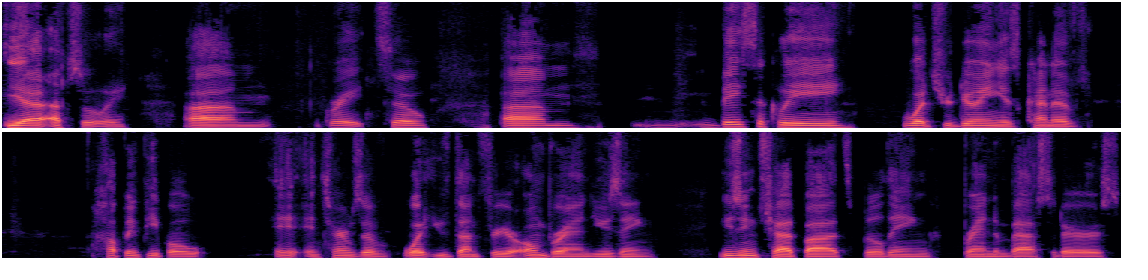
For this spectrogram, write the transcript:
Yeah absolutely. Um, great. So um, basically what you're doing is kind of helping people in terms of what you've done for your own brand using using chatbots, building brand ambassadors,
